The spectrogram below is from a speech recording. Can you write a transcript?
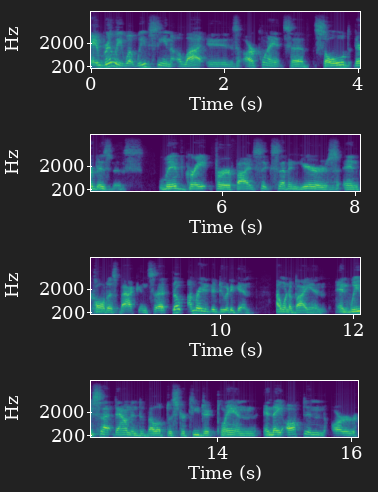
And really, what we've seen a lot is our clients have sold their business, lived great for five, six, seven years, and called us back and said, Nope, I'm ready to do it again. I want to buy in. And we've sat down and developed a strategic plan, and they often are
